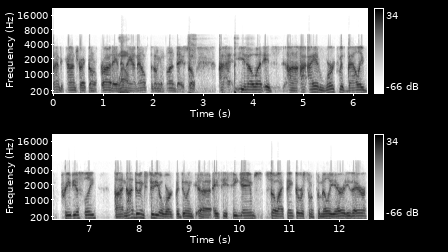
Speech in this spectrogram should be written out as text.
signed a contract on a Friday, and Wow. then they announced it on a Monday. So, I, you know what? It's uh, I, I had worked with Bally previously. Uh, not doing studio work, but doing uh, ACC games. So I think there was some familiarity there.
